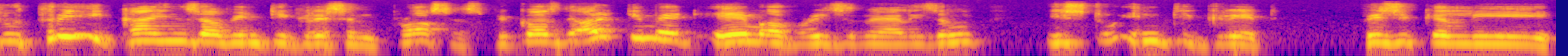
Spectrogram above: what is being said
to three kinds of integration process because the ultimate aim of regionalism is to integrate physically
